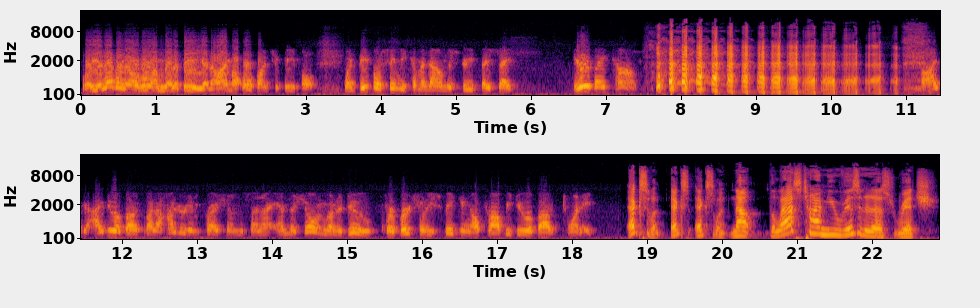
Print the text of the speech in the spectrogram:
Well, you never know who I'm going to be. You know, I'm a whole bunch of people. When people see me coming down the street, they say, here they come. I, I do about about a hundred impressions, and I, and the show I'm going to do for virtually speaking, I'll probably do about twenty. Excellent, Ex- excellent. Now, the last time you visited us, Rich,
